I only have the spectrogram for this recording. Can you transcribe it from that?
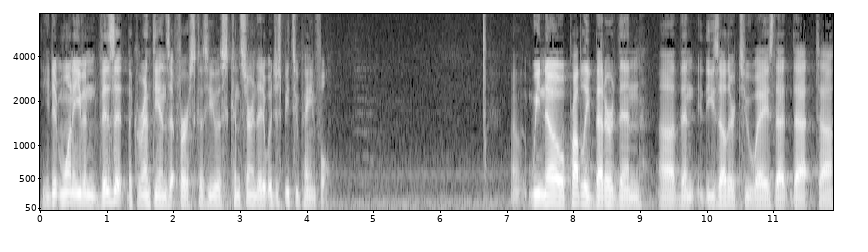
He didn't want to even visit the Corinthians at first because he was concerned that it would just be too painful. Uh, we know probably better than, uh, than these other two ways that, that uh,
